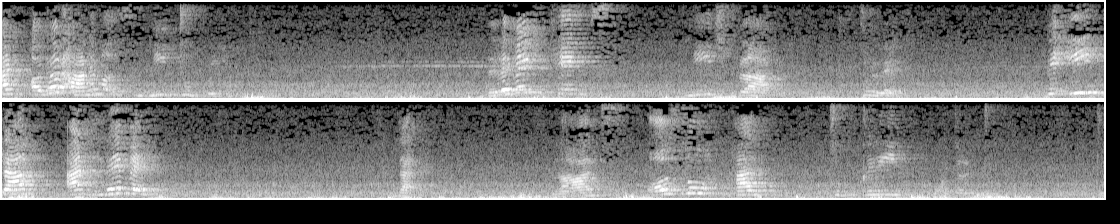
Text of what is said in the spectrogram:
and other animals need to breathe. Living things need plant to live. They eat them and live in them. Plants also help to clean water too. To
